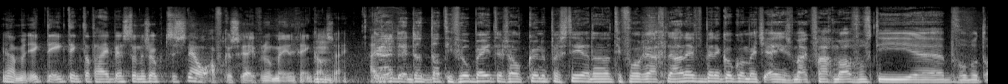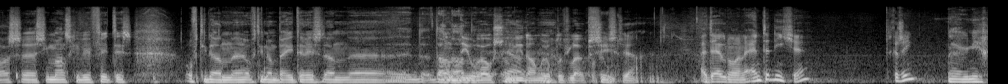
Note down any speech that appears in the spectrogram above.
ja, maar ik, ik, denk dat hij best dan eens ook te snel afgeschreven door menigeen kan zijn. Ja, dat, dat hij veel beter zou kunnen presteren dan dat hij vorig jaar gedaan heeft, ben ik ook wel met je eens. Maar ik vraag me af of hij uh, bijvoorbeeld als uh, Simanski weer fit is, of hij dan, of die dan beter is dan. dan dan die Roos ja, die dan weer op de vleugel precies. Komt, ja. Hij deed ook nog een Antonietje, gezien? Nee, niet.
